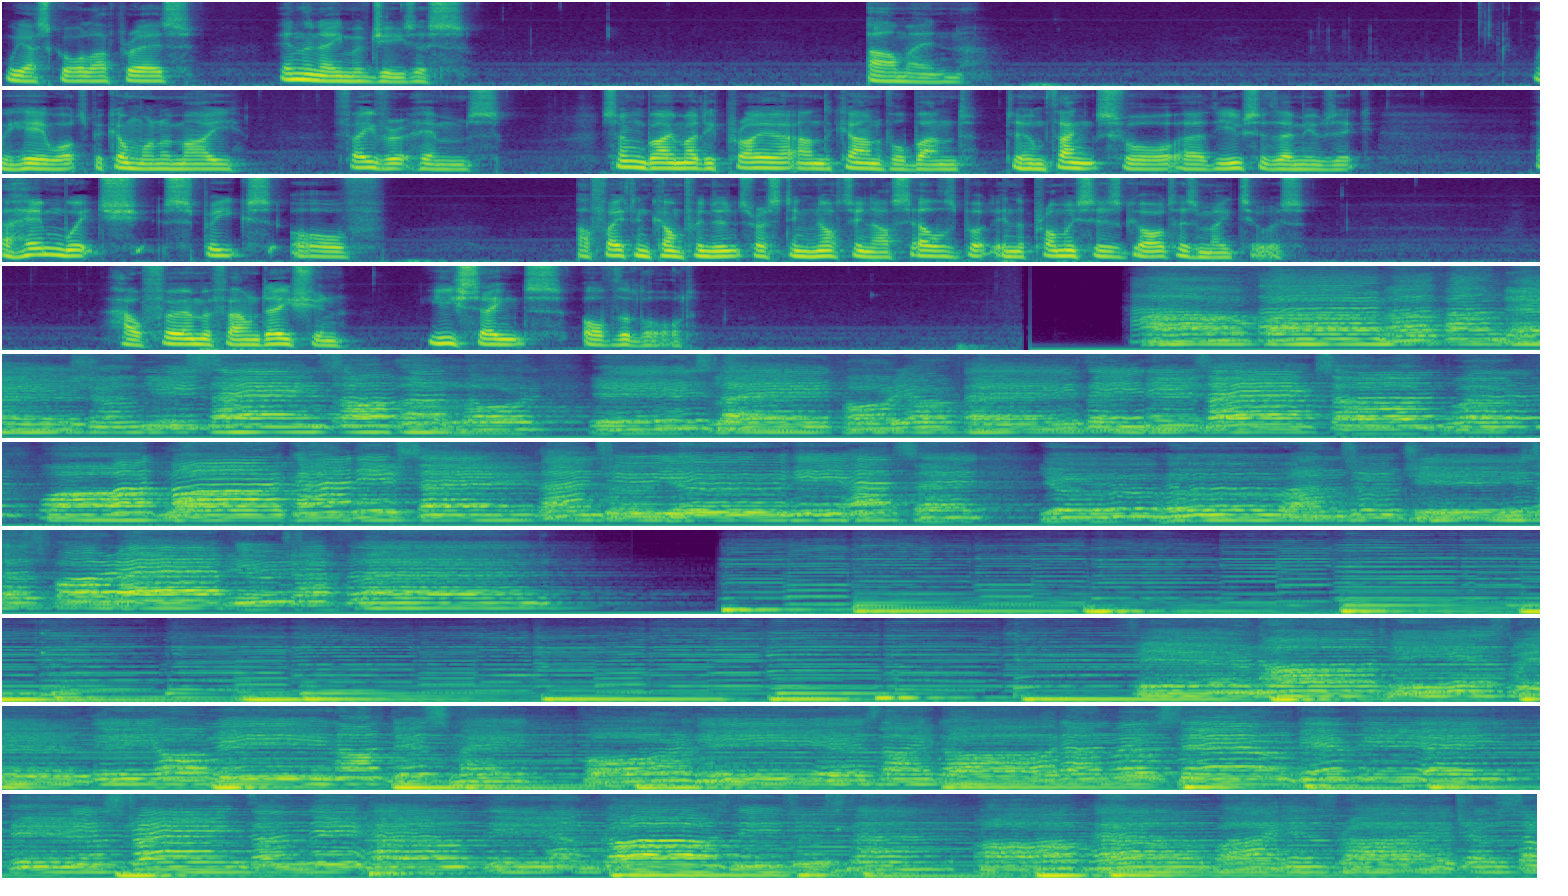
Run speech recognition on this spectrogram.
We ask all our prayers in the name of Jesus. Amen. We hear what's become one of my favourite hymns, sung by Maddy Prior and the Carnival Band, to whom thanks for uh, the use of their music. A hymn which speaks of our faith and confidence resting not in ourselves but in the promises God has made to us. How firm a foundation, ye saints of the Lord. Righteous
